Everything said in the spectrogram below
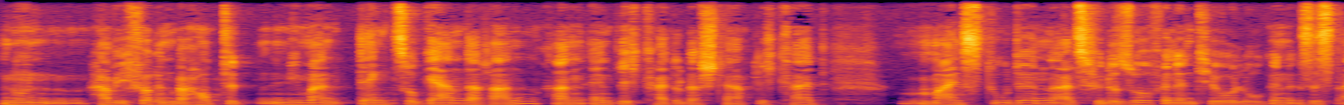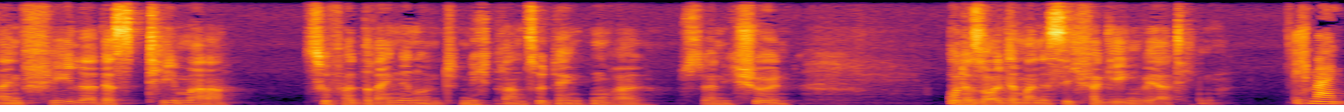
Nun habe ich vorhin behauptet, niemand denkt so gern daran, an Endlichkeit oder Sterblichkeit. Meinst du denn als Philosophin und Theologin, es ist ein Fehler, das Thema zu verdrängen und nicht dran zu denken, weil es ist ja nicht schön? Oder sollte man es sich vergegenwärtigen? Ich meine,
